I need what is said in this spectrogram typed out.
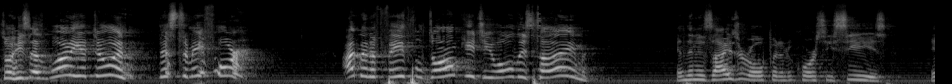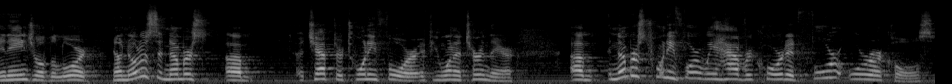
So he says, What are you doing this to me for? I've been a faithful donkey to you all this time. And then his eyes are open, and of course, he sees an angel of the Lord. Now, notice in Numbers um, chapter 24, if you want to turn there, um, in Numbers 24, we have recorded four oracles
